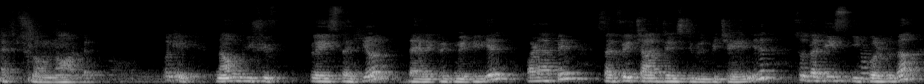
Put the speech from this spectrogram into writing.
epsilon naught. Okay. Now if you place the here dielectric material, what happened? Surface charge density will be changed. So that is equal to the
